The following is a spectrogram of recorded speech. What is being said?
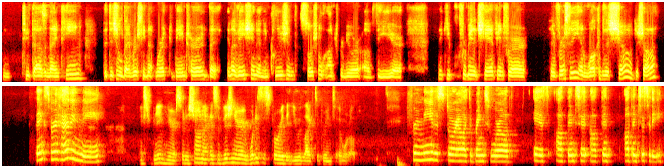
In 2019, the Digital Diversity Network named her the Innovation and Inclusion Social Entrepreneur of the Year. Thank you for being a champion for diversity and welcome to the show, Deshauna. Thanks for having me. Thanks for being here. So, Deshauna, as a visionary, what is the story that you would like to bring to the world? For me, the story I like to bring to the world is authentic, authentic, authenticity.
